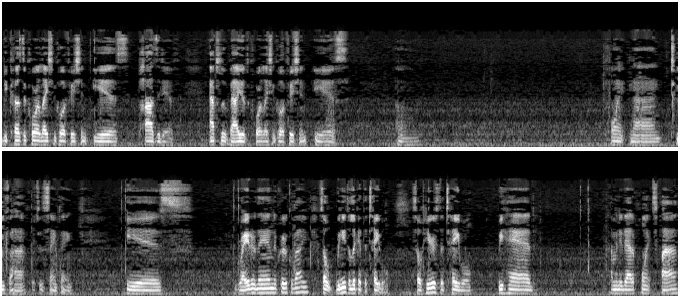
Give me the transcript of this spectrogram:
because the correlation coefficient is positive absolute value of the correlation coefficient is um, 0.925 which is the same thing is greater than the critical value. So we need to look at the table. So here's the table. We had how many data points? Five?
